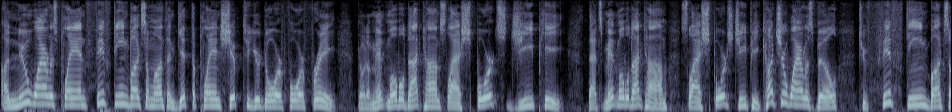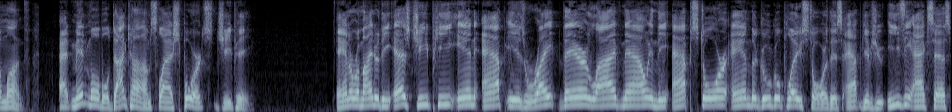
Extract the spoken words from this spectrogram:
A new wireless plan, 15 bucks a month, and get the plan shipped to your door for free. Go to mintmobile.com slash sportsgp. That's mintmobile.com slash sportsgp. Cut your wireless bill to 15 bucks a month at mintmobile.com slash sportsgp. And a reminder the SGPN app is right there live now in the App Store and the Google Play Store. This app gives you easy access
